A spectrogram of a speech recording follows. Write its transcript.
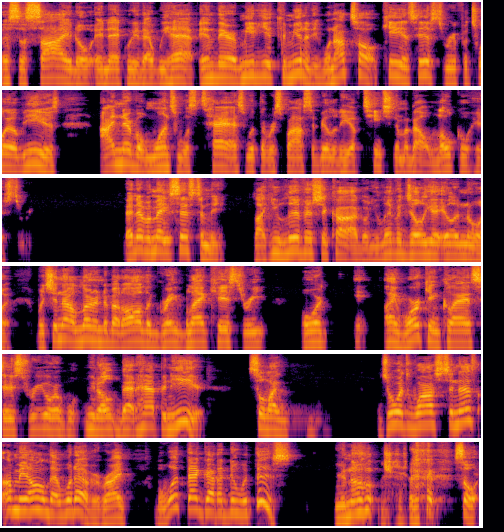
the societal inequity that we have in their immediate community. When I taught kids history for 12 years, I never once was tasked with the responsibility of teaching them about local history. That never made sense to me. Like you live in Chicago, you live in Joliet, Illinois, but you're not learning about all the great black history or like working class history or you know that happened here. So like George Washington, that's I mean all that whatever, right? But what that got to do with this? You know? so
